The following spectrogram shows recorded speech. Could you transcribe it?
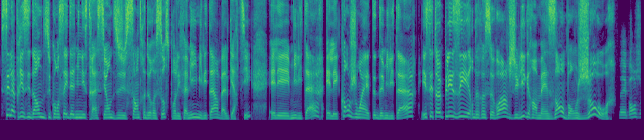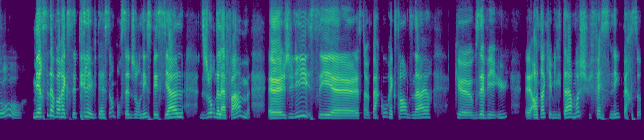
C'est la présidente du conseil d'administration du Centre de ressources pour les familles militaires Valcartier. Elle est militaire, elle est conjointe de militaires et c'est un plaisir de recevoir Julie Grandmaison. Bonjour. Bien, bonjour. Merci d'avoir accepté l'invitation pour cette journée spéciale du Jour de la femme. Euh, Julie, c'est euh, c'est un parcours extraordinaire que vous avez eu euh, en tant que militaire. Moi, je suis fascinée par ça.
